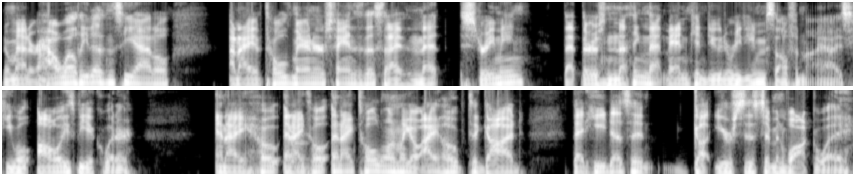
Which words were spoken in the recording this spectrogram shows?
no matter how well he does in Seattle. And I have told Mariners fans this that I've met streaming that there's nothing that man can do to redeem himself in my eyes. He will always be a quitter. And I hope and I told and I told one of my go, I hope to God that he doesn't gut your system and walk away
